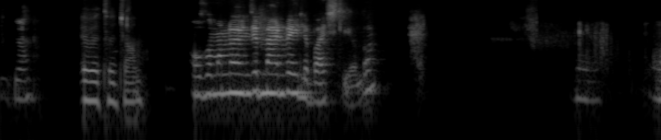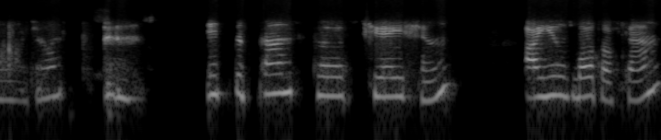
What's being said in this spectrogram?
hocam. Evet hocam. O zaman önce Merve ile başlayalım. Hocam. It depends the situation. I use both of them,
